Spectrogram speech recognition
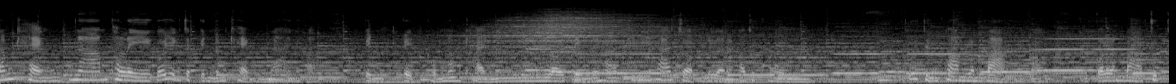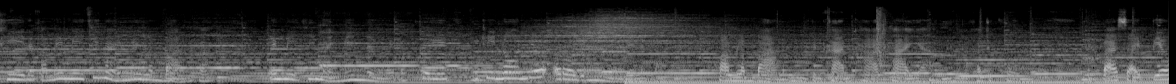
น้ำแข็งน้ำทะเลก็ยังจะเป็นน้ำแข็งได้นะคะ เป็นเกล็ดของน้ำแข็งลอยเต็มเลยค่ะที่นี่ท่าจอดเรือนะคะทุกคนพูดถึงความลำบากนะคะก็ลำบากทุกที่นะคะ ไม่มีที่ไหนไม่ลำบากนะคะไม่มีที่ไหนไม่เหนื่อยบางทีบางทีนอนเยอะเรายังเหนื่อยเลยนะคะ ความลำบากมันเป็นการท้าทายอย่างหนึ่งนะคะทุกคนปลาสายเปรี้ยว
